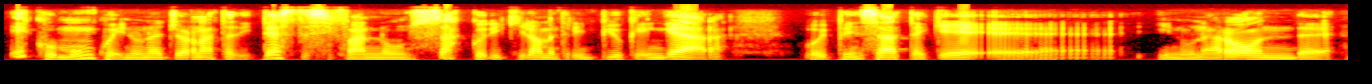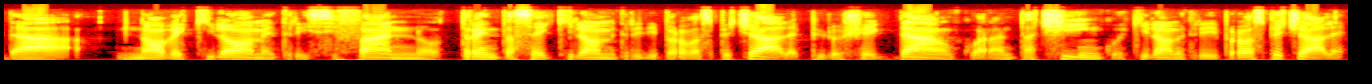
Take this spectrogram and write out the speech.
e comunque in una giornata di test si fanno un sacco di chilometri in più che in gara. Voi pensate che eh, in una ronde da 9 km si fanno 36 km di prova speciale più lo shakedown, 45 km di prova speciale,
